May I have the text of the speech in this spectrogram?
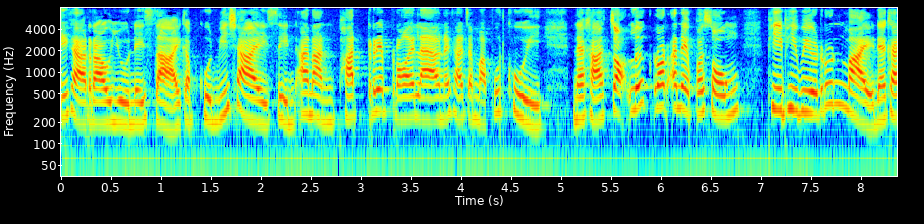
ช่วงนี้ค่ะ เราอยู่ในสายกับคุณวิชัยศิลป์อนันต์พัฒน์เรียบร้อยแล้วนะคะ จะมาพูดคุยนะคะ เจาะลึกรถอเนกประสงค์ PPV รุ่นใหม่นะคะ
